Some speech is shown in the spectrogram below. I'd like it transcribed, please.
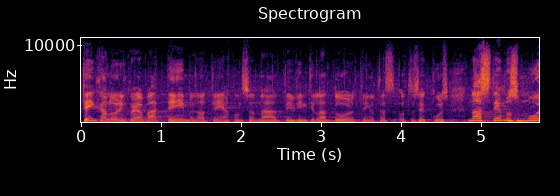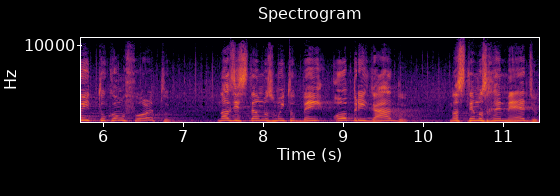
Tem calor em Cuiabá? Tem, mas ó, tem ar-condicionado, tem ventilador, tem outras, outros recursos. Nós temos muito conforto, nós estamos muito bem, obrigado. Nós temos remédio,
